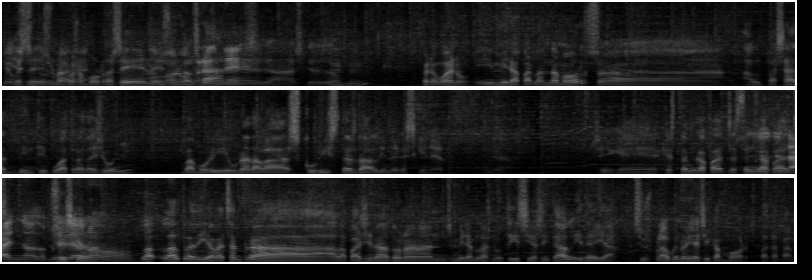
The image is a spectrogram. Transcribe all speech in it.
Jo és, és una cosa eh? molt recent, és un Amor dels grande, grans... ja, és que és això. Mhm. Però bueno, i mira, parlant de morts, eh, el passat 24 de juny va morir una de les coristes de Liner Skinner. O sigui que, que estem agafats, estem Sí, sí, agafats. aquest any, no, O sigui, és que 2010 no- la- L'altre dia vaig entrar a la pàgina d'on ens mirem les notícies i tal, i deia, si us plau que no hi hagi cap mort, patapam.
